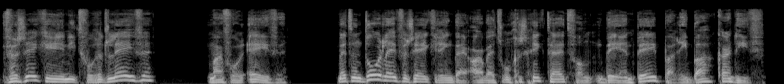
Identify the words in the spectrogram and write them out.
Verzeker je niet voor het leven, maar voor even. Met een doorleefverzekering bij arbeidsongeschiktheid van BNP Paribas Cardiff.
